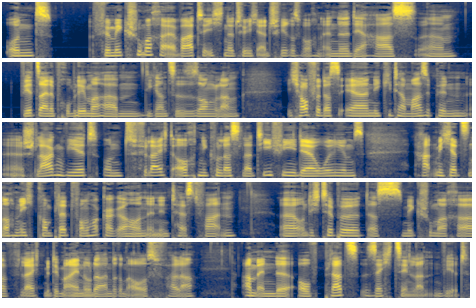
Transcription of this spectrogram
Und für Mick Schumacher erwarte ich natürlich ein schweres Wochenende. Der Haas ähm, wird seine Probleme haben die ganze Saison lang. Ich hoffe, dass er Nikita Mazepin äh, schlagen wird und vielleicht auch Nicolas Latifi, der Williams, hat mich jetzt noch nicht komplett vom Hocker gehauen in den Testfahrten. Äh, und ich tippe, dass Mick Schumacher vielleicht mit dem einen oder anderen Ausfaller am Ende auf Platz 16 landen wird.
